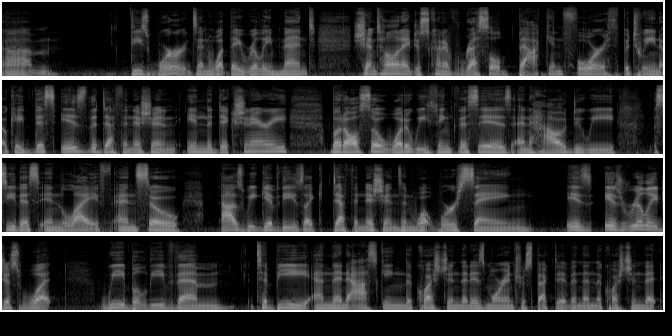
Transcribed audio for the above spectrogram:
um, these words and what they really meant, Shantell and I just kind of wrestled back and forth between, okay, this is the definition in the dictionary, but also what do we think this is and how do we see this in life? And so as we give these like definitions and what we're saying is is really just what we believe them to be and then asking the question that is more introspective and then the question that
